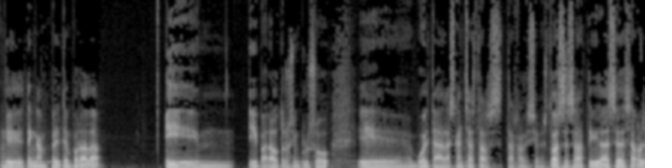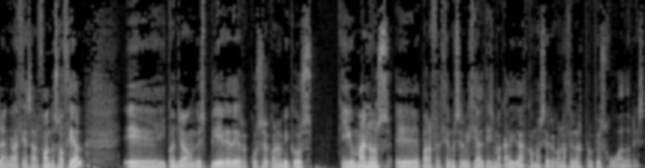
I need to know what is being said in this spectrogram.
eh, tengan pretemporada. Y, para otros incluso eh, vuelta a las canchas tras, tras las lesiones. Todas esas actividades se desarrollan gracias al Fondo Social eh, y conllevan un despliegue de recursos económicos y humanos eh, para ofrecer un servicio de altísima calidad, como así reconocen los propios jugadores.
